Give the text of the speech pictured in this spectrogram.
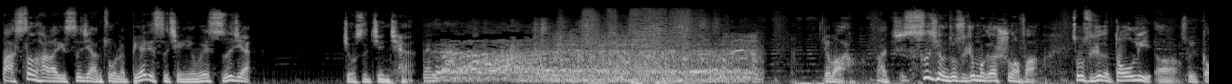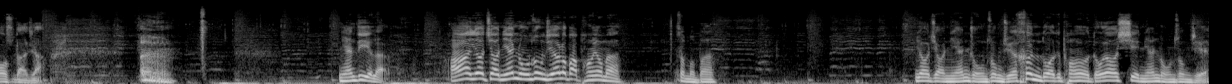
把剩下来的时间做了别的事情，因为时间就是金钱，对吧？啊，事情就是这么个说法，就是这个道理啊。所以告诉大家，年底了啊，要交年终总结了吧，朋友们？怎么办？要交年终总结，很多的朋友都要写年终总结。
